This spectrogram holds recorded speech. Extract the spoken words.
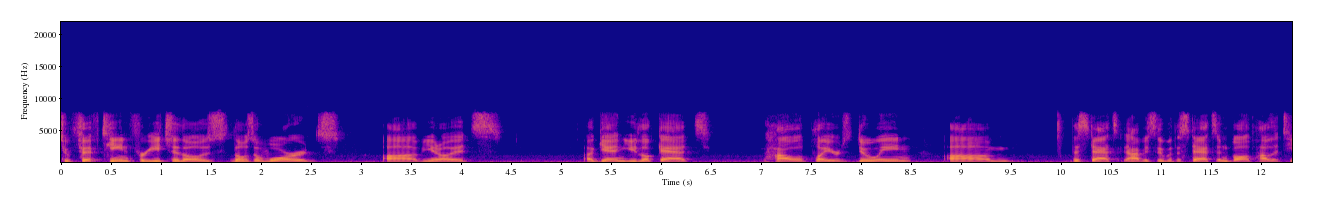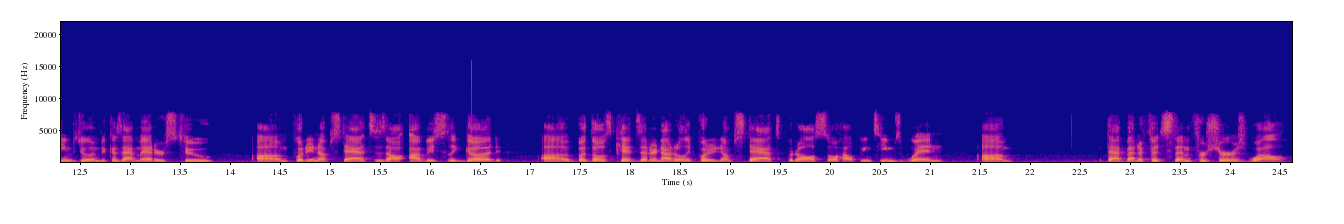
to 15 for each of those those awards. Uh, you know, it's again, you look at how a player's doing. Um, the stats, obviously, with the stats involved, how the team's doing, because that matters too. Um, putting up stats is obviously good, uh, but those kids that are not only putting up stats, but also helping teams win, um, that benefits them for sure as well.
